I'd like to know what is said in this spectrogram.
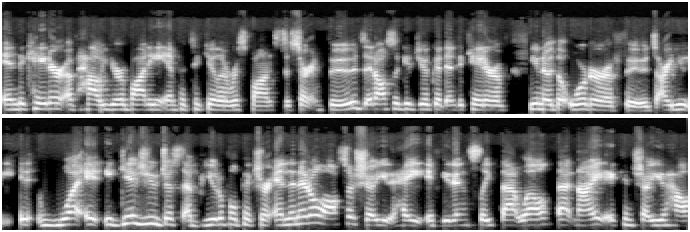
indicator of how your body in particular responds to certain foods. It also gives you a good indicator of you know the order of foods. Are you it, what it, it gives you just a beautiful picture. And then it'll also show you hey if you didn't sleep that well that night it can show you how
